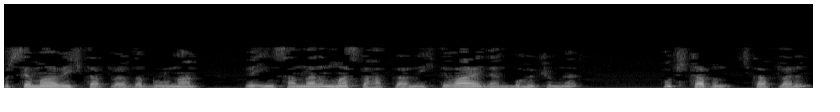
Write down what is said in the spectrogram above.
Bu semavi kitaplarda bulunan ve insanların maslahatlarını ihtiva eden bu hükümler bu kitabın kitapların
